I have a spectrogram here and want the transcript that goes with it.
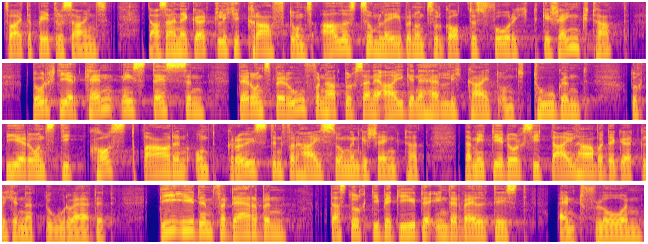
2. Petrus 1. Da seine göttliche Kraft uns alles zum Leben und zur Gottesfurcht geschenkt hat, durch die Erkenntnis dessen, der uns berufen hat durch seine eigene Herrlichkeit und Tugend, durch die er uns die kostbaren und größten Verheißungen geschenkt hat, damit ihr durch sie Teilhaber der göttlichen Natur werdet, die ihr dem Verderben, das durch die Begierde in der Welt ist, entflohen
